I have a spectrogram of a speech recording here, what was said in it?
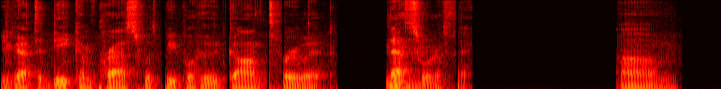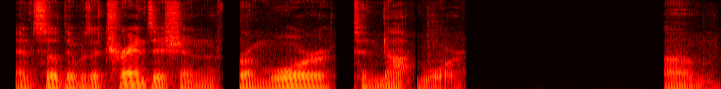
you got to decompress with people who had gone through it, that Mhm. sort of thing. Um, and so there was a transition from war to not war. Um,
